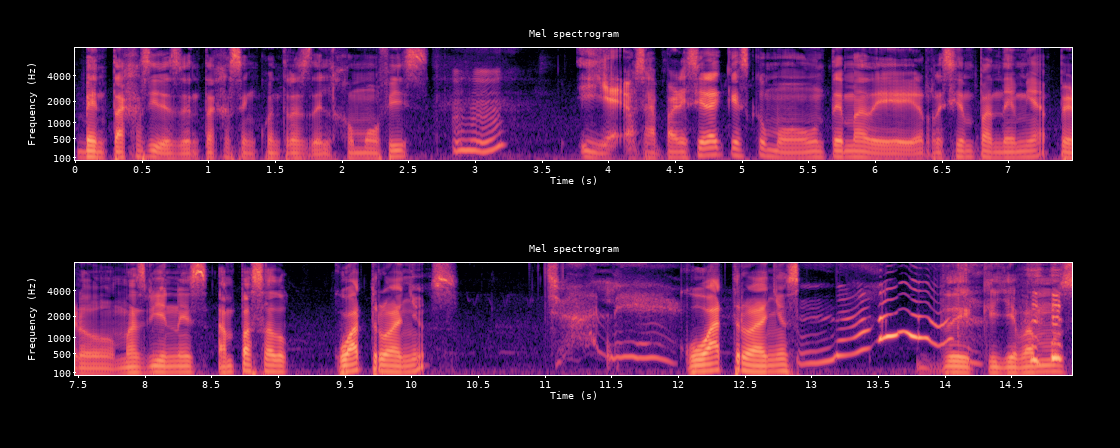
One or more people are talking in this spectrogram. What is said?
ventajas y desventajas encuentras del home office. Y, ya, o sea, pareciera que es como un tema de recién pandemia, pero más bien es, han pasado cuatro años, ¡Chale! cuatro años No. de que llevamos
